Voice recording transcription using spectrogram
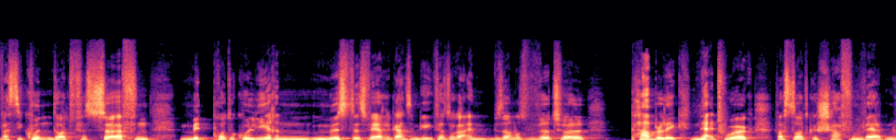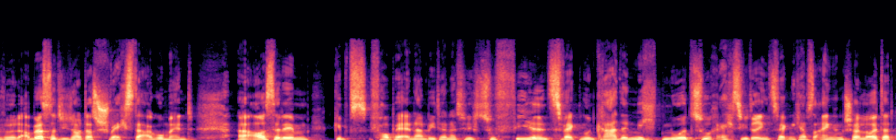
was die Kunden dort versurfen, mitprotokollieren müsste. Es wäre ganz im Gegenteil sogar ein besonderes Virtual Public Network, was dort geschaffen werden würde. Aber das ist natürlich noch das schwächste Argument. Äh, außerdem gibt es VPN-Anbieter natürlich zu vielen Zwecken und gerade nicht nur zu rechtswidrigen Zwecken. Ich habe es eingangs schon erläutert,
